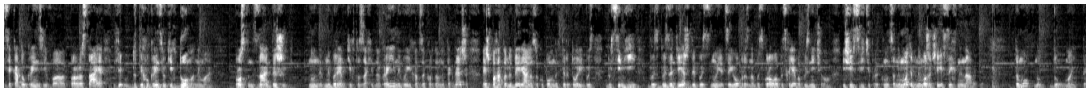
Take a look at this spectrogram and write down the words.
ненависть, яка до українців проростає, до тих українців, яких вдома немає, просто не знають, де жити. Ну, не, не беремо ті, хто з Західної країни виїхав за кордон і так далі. А ж багато людей реально з окупованих територій, без, без сім'ї, без, без одежди, без ну, є цей образно, без крова, без хліба, без нічого. І ще й в світі приткнутися не можуть, не можуть, чи всіх ненавидять. Тому ну думайте.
